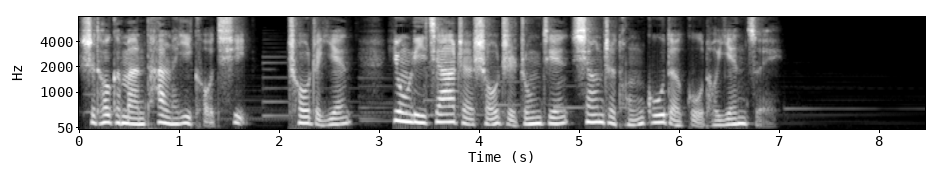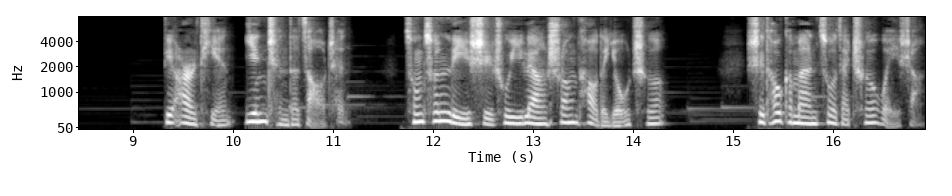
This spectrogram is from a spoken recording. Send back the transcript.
史托克曼叹了一口气，抽着烟，用力夹着手指中间镶着铜箍的骨头烟嘴。第二天阴沉的早晨，从村里驶出一辆双套的油车，史托克曼坐在车尾上，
